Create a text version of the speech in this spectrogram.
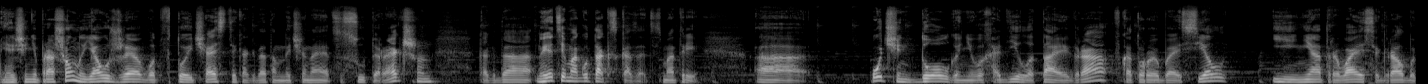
я еще не прошел, но я уже вот в той части, когда там начинается супер экшен, когда... Ну, я тебе могу так сказать, смотри. А, очень долго не выходила та игра, в которую бы я сел и, не отрываясь, играл бы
